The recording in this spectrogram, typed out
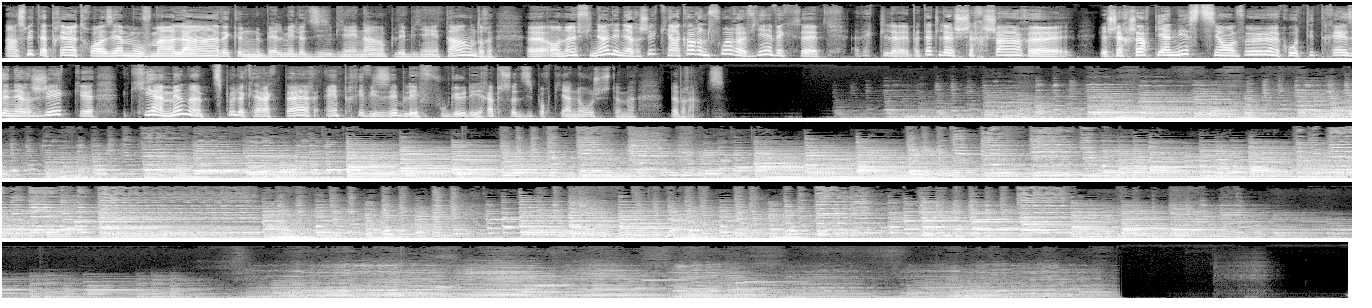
Ensuite, après un troisième mouvement lent avec une belle mélodie bien ample et bien tendre, euh, on a un final énergique qui, encore une fois, revient avec, avec peut-être le chercheur, euh, le chercheur pianiste, si on veut, un côté très énergique euh, qui amène un petit peu le caractère imprévisible et fougueux des rhapsodies pour piano, justement, de Brahms.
